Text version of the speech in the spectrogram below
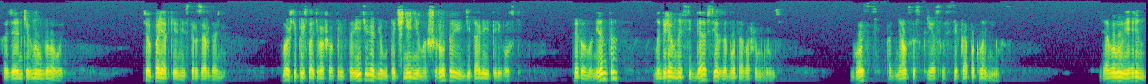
Хозяин кивнул головой. «Все в порядке, мистер Зардани. Можете прислать вашего представителя для уточнения маршрута и деталей перевозки. С этого момента мы берем на себя все заботы о вашем грузе». Гость поднялся с кресла, слегка поклонился. «Я был уверен,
